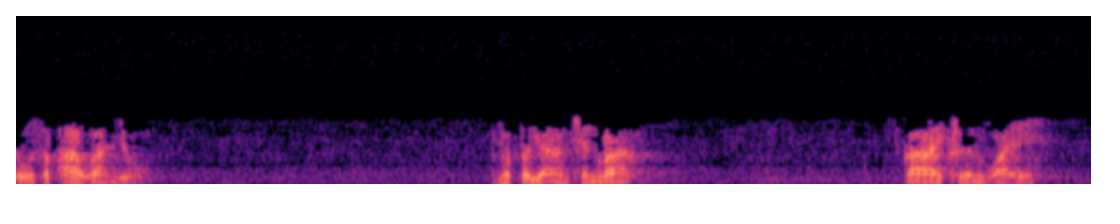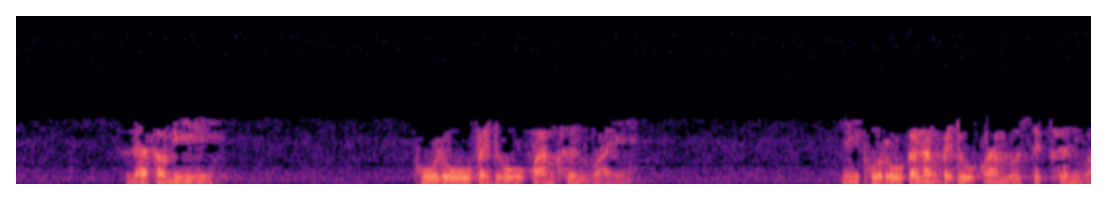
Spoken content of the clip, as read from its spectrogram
รู้สภาวะอยู่ ยกตัวอย่างเช่นว่า กายเคลื่อนไหว แล้วก็มี ผู้รู้ไปดูความเคลื่อนไหว มีผู้รู้กำลังไปดูความรู้สึกเคลื่อนไหว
